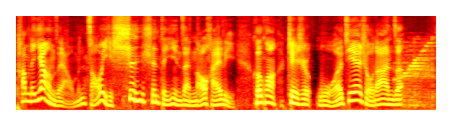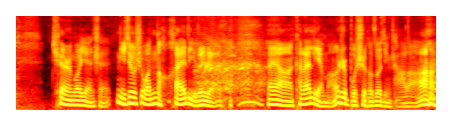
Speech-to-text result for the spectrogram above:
他们的样子呀，我们早已深深的印在脑海里。何况这是我接手的案子。确认过眼神，你就是我脑海里的人。哎呀，看来脸盲是不适合做警察了啊！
